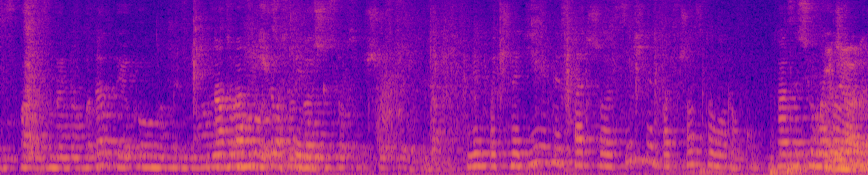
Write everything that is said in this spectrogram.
зі сплати земельного податку, якого ми приймали На в цьому році, 26 рік. 26 рік. так. Він почне діяти з 1 січня 26 року. 27 Понятно. червня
